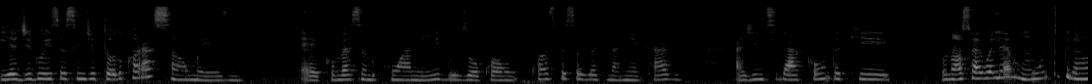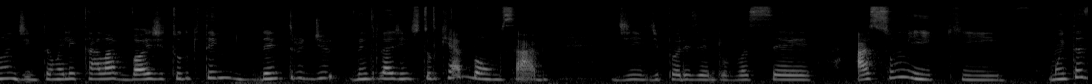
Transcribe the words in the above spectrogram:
E eu digo isso assim de todo o coração mesmo. É, conversando com amigos ou com, com as pessoas aqui na minha casa, a gente se dá conta que o nosso ego ele é muito grande, então ele cala a voz de tudo que tem dentro, de, dentro da gente, tudo que é bom, sabe? De, de, por exemplo, você assumir que muitas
